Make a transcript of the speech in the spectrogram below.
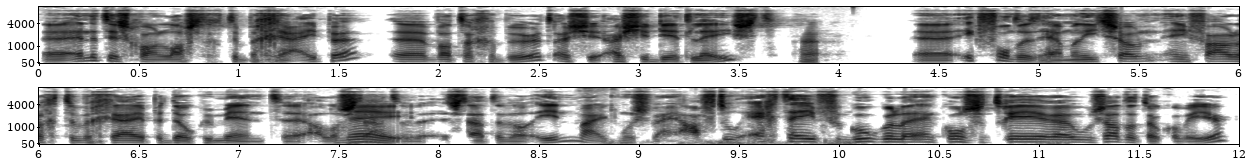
Eh, en het is gewoon lastig te begrijpen eh, wat er gebeurt als je, als je dit leest. Ja. Eh, ik vond het helemaal niet zo'n eenvoudig te begrijpen document. Alles Nee. staat, er, staat er wel in, maar ik moest mij af en toe echt even googlen en concentreren. Hoe zat het ook alweer?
